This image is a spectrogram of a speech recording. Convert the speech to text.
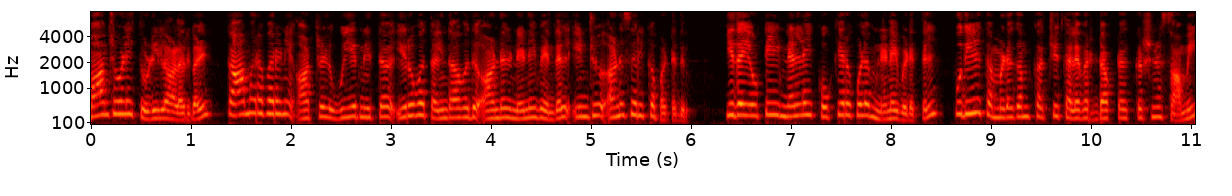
மாஞ்சோலை தொழிலாளர்கள் தாமிரபரணி ஆற்றில் உயிர் நீத்த இருபத்தைந்தாவது ஆண்டு நினைவேந்தல் இன்று அனுசரிக்கப்பட்டது. இதையொட்டி நெல்லை கொக்கிரகுளம் நினைவிடத்தில் புதிய தமிழகம் கட்சித் தலைவர் டாக்டர் கிருஷ்ணசாமி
